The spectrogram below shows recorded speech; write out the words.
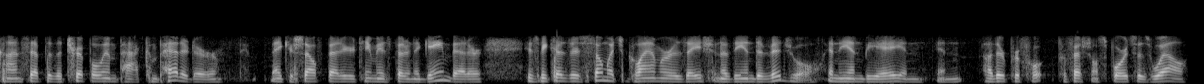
concept of the triple impact competitor make yourself better, your teammates better, and the game better, is because there's so much glamorization of the individual in the NBA and, and other prof- professional sports as well.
